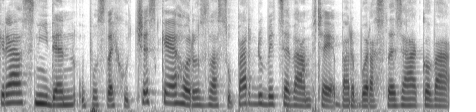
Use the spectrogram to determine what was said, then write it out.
Krásný den u poslechu Českého rozhlasu Pardubice vám přeje Barbara Slezáková.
